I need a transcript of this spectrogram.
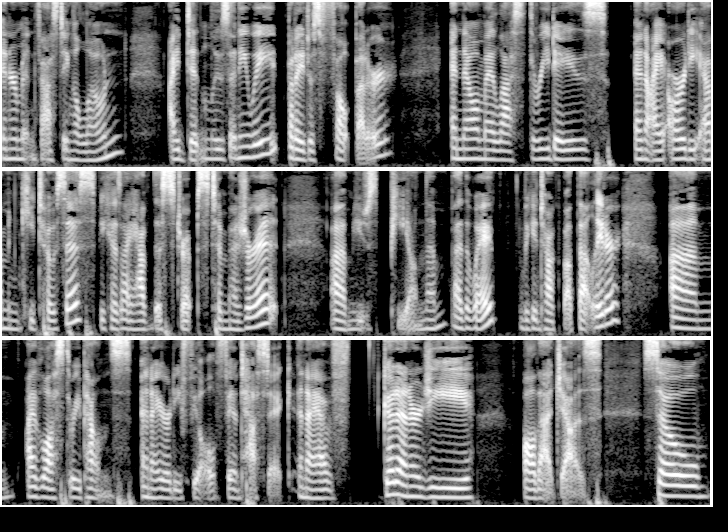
intermittent fasting alone, I didn't lose any weight, but I just felt better. And now in my last three days, and I already am in ketosis because I have the strips to measure it. Um, you just pee on them, by the way. We can talk about that later. Um, I've lost three pounds and I already feel fantastic and I have good energy, all that jazz. So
